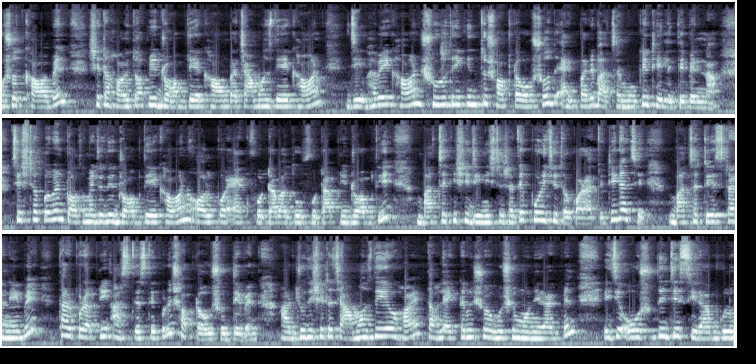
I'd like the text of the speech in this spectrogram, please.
ওষুধ খাওয়াবেন, সেটা হয়তো আপনি ড্রপ দিয়ে খাওয়ান বা চামচ দিয়ে খাওয়ান, যেভাবেই খাওয়ান, শুরুতেই কিন্তু সবটা ওষুধ একবারে বাচ্চার মুখে ঢেলে দেবেন না। চেষ্টা করবেন প্রথমে যদি ড্রপ দিয়ে খাওয়ান, অল্প এক ফোঁটা বা দু ফোঁটা আপনি ড্রপ দিয়ে বাচ্চাকে সেই জিনিসটার সাথে পরিচিত করাতে, ঠিক আছে? বাচ্চা টেস্টটা নেবে, তারপর আপনি আস্তে আস্তে করে সবটা ওষুধ দেবেন। আর যদি সেটা চামচ দিয়েও হয়, তাহলে একটা বিষয় অবশ্যই মনে রাখবেন, এই যে ওষুধের যে সিরাপগুলো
